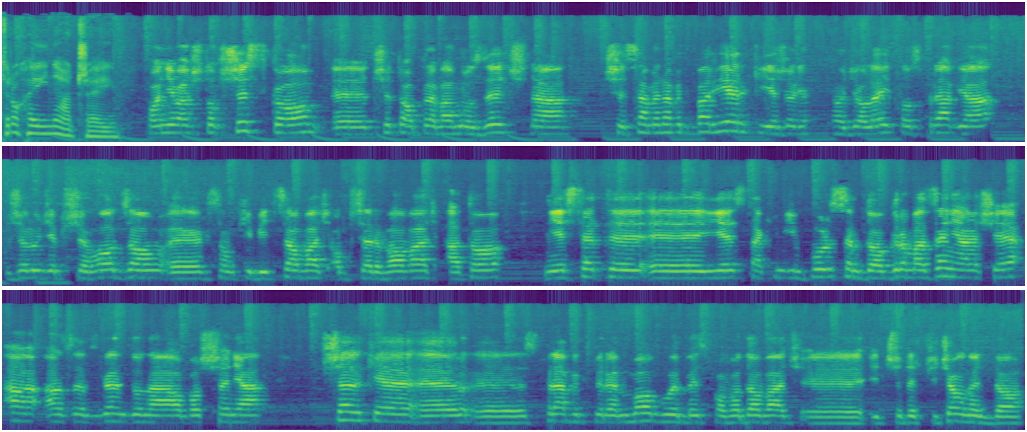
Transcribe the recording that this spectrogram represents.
trochę inaczej. Ponieważ to wszystko, e, czy to oprawa muzyczna, czy same nawet barierki, jeżeli chodzi o lej, to sprawia, że ludzie przychodzą, e, chcą kibicować, obserwować, a to niestety e, jest takim impulsem do gromadzenia się, a, a ze względu na obostrzenia wszelkie e, e, sprawy, które mogłyby spowodować, e, czy też przyciągnąć do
